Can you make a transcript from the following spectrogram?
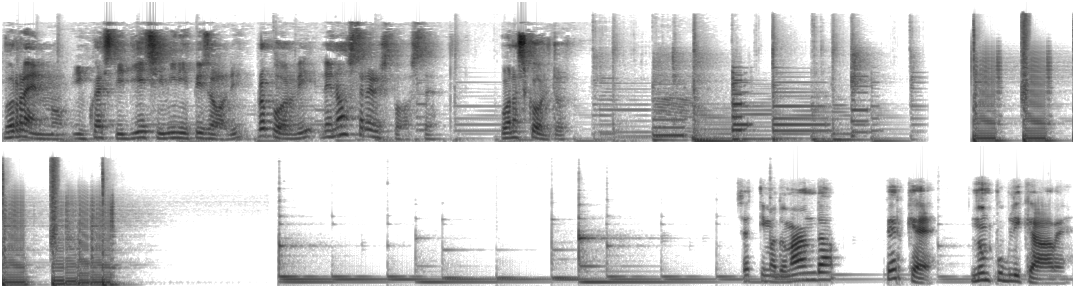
vorremmo in questi 10 mini episodi proporvi le nostre risposte. Buon ascolto! Settima domanda. Perché non pubblicare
